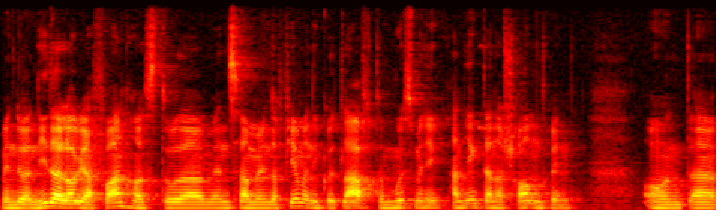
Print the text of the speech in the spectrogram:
Wenn du eine Niederlage erfahren hast oder wenn es einmal in der Firma nicht gut läuft, dann muss man an irgendeiner Schrauben drehen. Und äh, ja,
